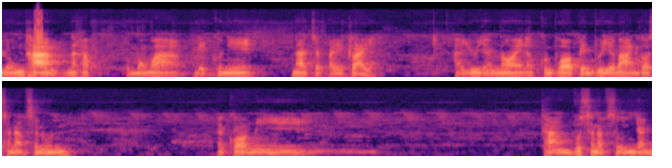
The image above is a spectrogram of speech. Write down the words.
หลงทางนะครับ ผมมองว่าเด็กคนนี้น่าจะไปไกล อายุยังน้อยนะครับคุณพ่อเป็นผู้ใหญ่บ้านก็สนับสนุน แล้วก็มี ทางผู้สนับสนุนอย่าง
